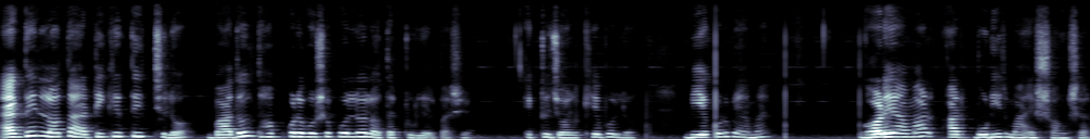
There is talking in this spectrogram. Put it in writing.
একদিন লতা টিকিট দিচ্ছিল, বাদল ধপ করে বসে পড়ল লতার টুলের পাশে। একটু জল খেয়ে বলল, বিয়ে করবে আমায়? ঘরে আমার আর বুড়ির মায়ের সংসার।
